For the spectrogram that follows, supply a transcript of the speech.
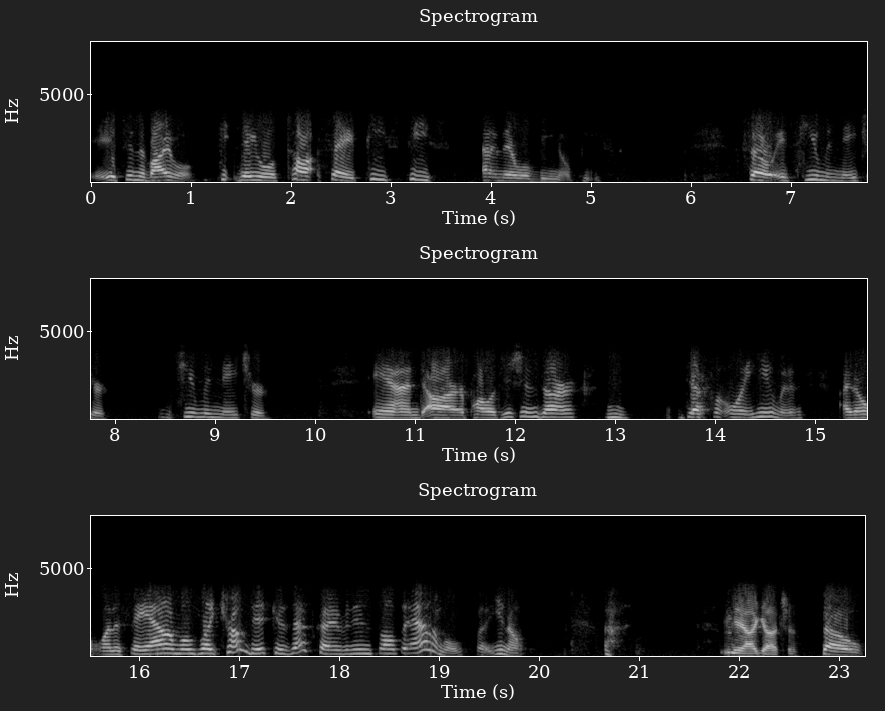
it's in the Bible. They will ta- say peace, peace, and there will be no peace. So it's human nature. It's human nature and our politicians are definitely humans. I don't want to say animals like Trump did because that's kind of an insult to animals, but you know. Yeah, I gotcha. So,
